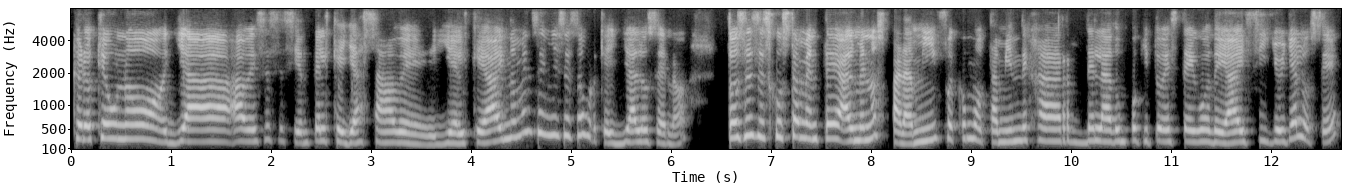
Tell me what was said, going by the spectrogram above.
creo que uno ya a veces se siente el que ya sabe y el que, ay, no me enseñes eso porque ya lo sé, ¿no? Entonces es justamente, al menos para mí, fue como también dejar de lado un poquito este ego de, ay, sí, yo ya lo sé,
